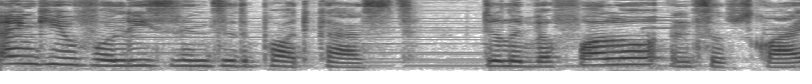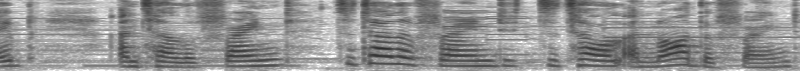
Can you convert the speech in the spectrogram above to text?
Thank you for listening to the podcast. Do leave a follow and subscribe and tell a friend to tell a friend to tell another friend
